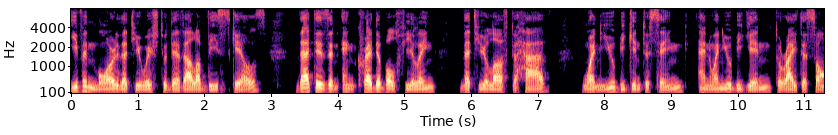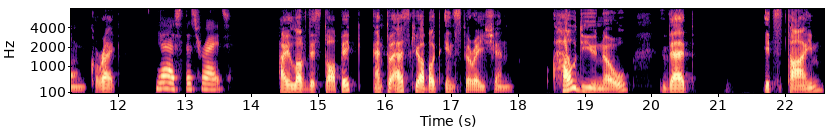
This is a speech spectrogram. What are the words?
even more that you wish to develop these skills. That is an incredible feeling that you love to have when you begin to sing and when you begin to write a song, correct? Yes, that's right. I love this topic and to ask you about inspiration. How do you know that it's time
